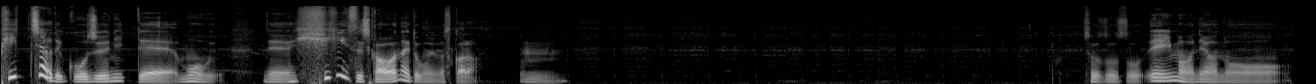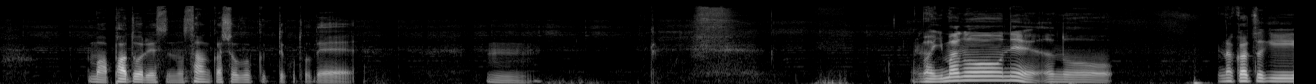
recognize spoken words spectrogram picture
ピッチャーで52ってもうね、ヒギンスしか合わないと思いますから。うん。そうそうそう。え、今はね、あのー、まあ、パドレスの参加所属ってことで、うん。まあ、今のね、あのー、中継ぎ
